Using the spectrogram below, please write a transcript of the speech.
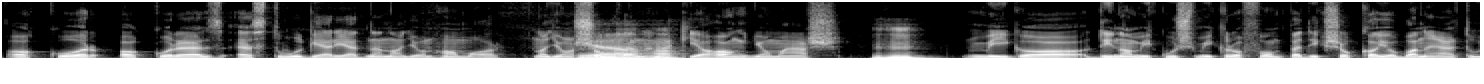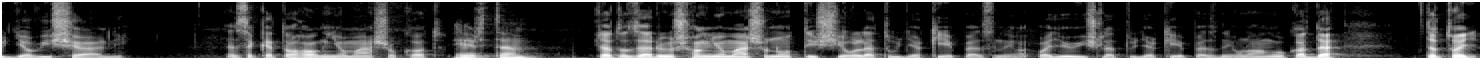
akkor, akkor ez, ez túlgerjedne nagyon hamar. Nagyon sok yeah, lenne aha. neki a hangnyomás. Uh-huh. Míg a dinamikus mikrofon pedig sokkal jobban el tudja viselni ezeket a hangnyomásokat. Értem. Tehát az erős hangnyomáson ott is jól le tudja képezni, vagy ő is le tudja képezni a hangokat, de tehát, hogy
